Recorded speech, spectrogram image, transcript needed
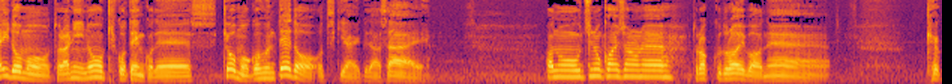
い、どうも、トラニーのキコテンコです。今日も5分程度お付き合いください。あの、うちの会社のね、トラックドライバーね、結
